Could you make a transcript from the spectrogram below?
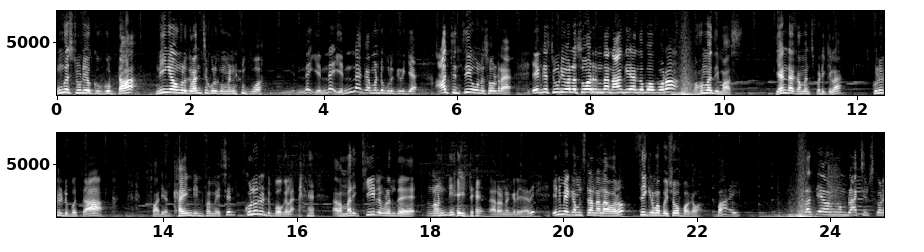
உங்கள் ஸ்டூடியோக்கு கூப்பிட்டா நீங்கள் அவங்களுக்கு லஞ்சு கொடுக்கணும்னு போ என்ன என்ன என்ன கமெண்ட் கொடுக்குறீங்க? ஆப்ஷன் சி ஒன்று சொல்கிறேன் எங்கள் ஸ்டூடியோவில் சோறு இருந்தால் நாங்கள் ஏன் அங்கே போக போகிறோம் முகமது இமாஸ் ஏன்டா கமெண்ட்ஸ் படிக்கல? குளிரிட்டு போச்சா? ஃபார் யர் கைண்ட் இன்ஃபர்மேஷன் குளிரிட்டு போகலை. அது மாதிரி கீழே விழுந்து நொண்டி ஆகிட்டேன் வேற ஒன்றும் கிடையாது. இனிமேல் கமெண்ட்ஸ்லாம் நல்லா வரும். சீக்கிரமாக போய் ஷோ பார்க்கலாம். பாய் சத்யா வழங்கும் பிளாக் சிப்ஸ் கூட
